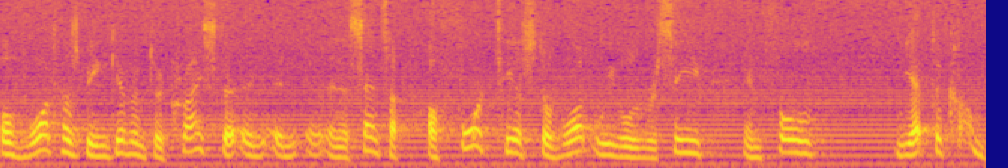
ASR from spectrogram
of what has been given to Christ, uh, in, in, in a sense, a, a foretaste of what we will receive in full yet to come.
